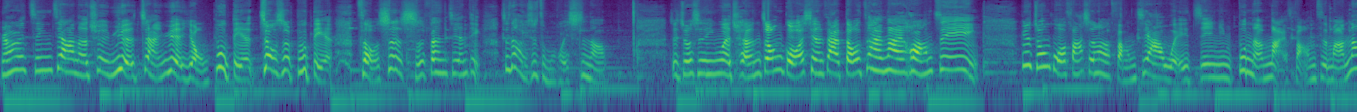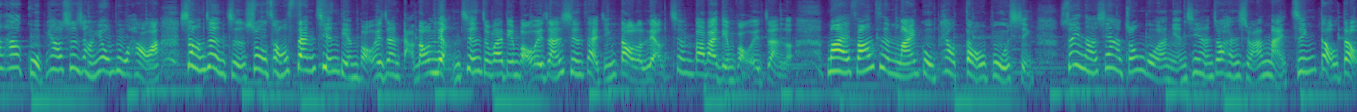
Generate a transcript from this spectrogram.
然而金价呢却越战越勇，不跌就是不跌，走势十分坚挺，这到底是怎么回事呢？这就是因为全中国现在都在卖黄金。因为中国发生了房价危机，你不能买房子嘛？那它股票市场又不好啊。上证指数从三千点保卫战打到两千九百点保卫战，现在已经到了两千八百点保卫战了。买房子、买股票都不行。所以呢，现在中国的年轻人就很喜欢买金豆豆，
